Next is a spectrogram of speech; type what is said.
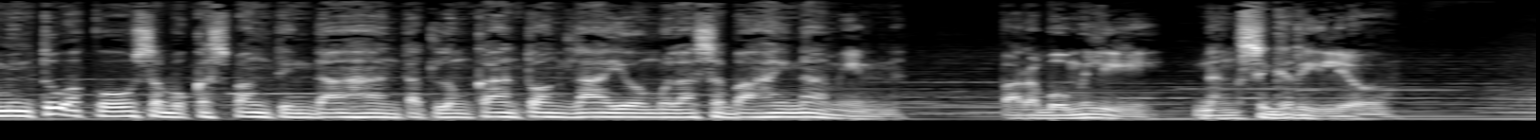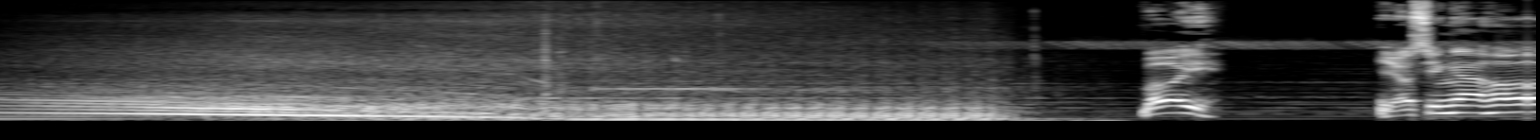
Huminto ako sa bukas pang tindahan tatlong kanto ang layo mula sa bahay namin para bumili ng sigarilyo. Boy, yosi nga ho.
